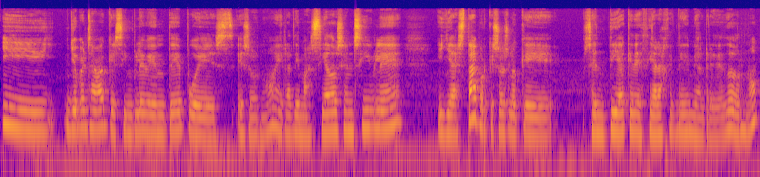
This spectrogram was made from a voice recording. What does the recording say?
y yo pensaba que simplemente pues eso, ¿no? Era demasiado sensible y ya está, porque eso es lo que sentía que decía la gente de mi alrededor, ¿no?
